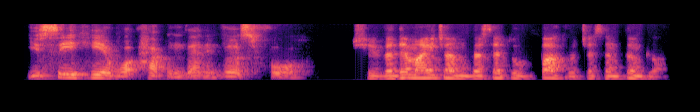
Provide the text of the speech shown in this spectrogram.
you see here what happened then in verse 4. Și vedem aici în versetul 4 ce se întâmplă.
